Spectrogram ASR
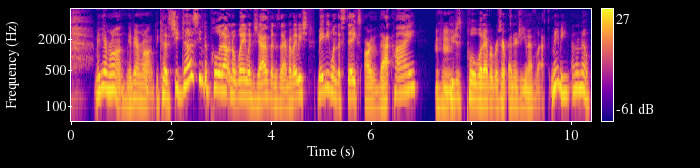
maybe I'm wrong. Maybe I'm wrong because she does seem to pull it out in a way when Jasmine's there. But maybe she, maybe when the stakes are that high, hmm you just pull whatever reserve energy you have left. Maybe I don't know.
